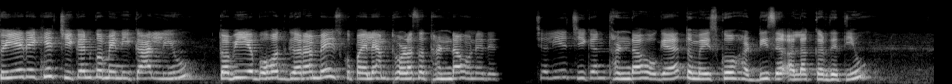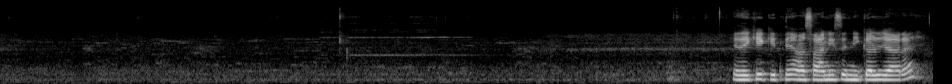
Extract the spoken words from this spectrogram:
तो ये देखिए चिकन को मैं निकाल ली हूँ। तो अभी ये बहुत गर्म है, इसको पहले हम थोड़ा सा ठंडा होने देते चलिए, चिकन ठंडा हो गया है तो मैं इसको हड्डी से अलग कर देती हूँ। ये देखिए कितने आसानी से निकल जा रहा है।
